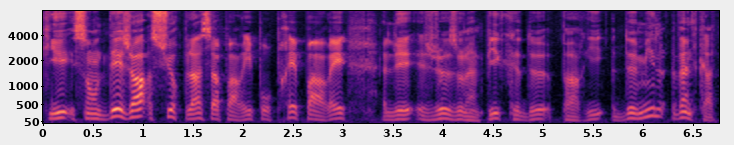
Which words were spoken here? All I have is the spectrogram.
qui sont déjà sur place à Paris pour préparer les Jeux Olympiques de Paris 2024.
